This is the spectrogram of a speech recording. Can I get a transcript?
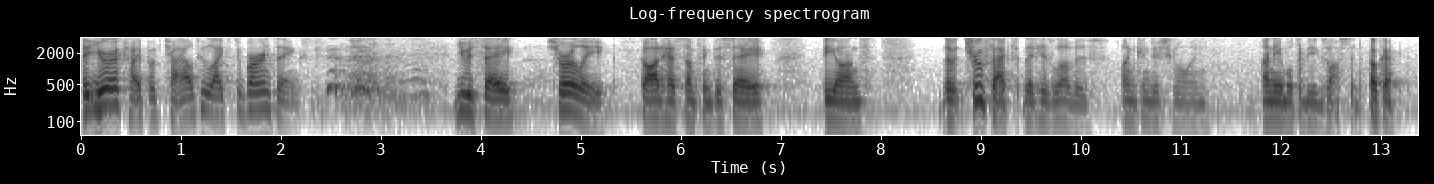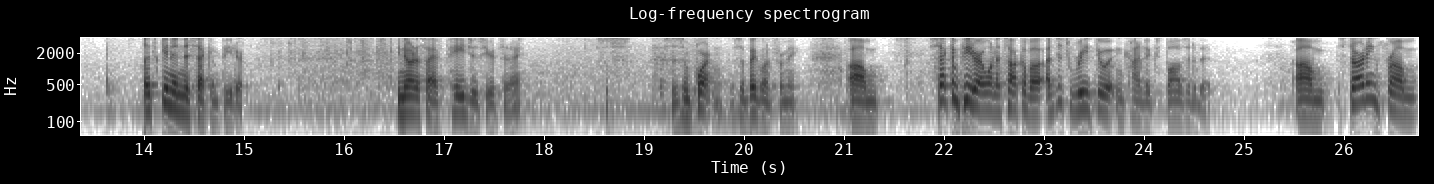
That you're a type of child who likes to burn things. you would say, surely God has something to say beyond the true fact that his love is unconditional and unable to be exhausted. Okay, let's get into 2 Peter. You notice I have pages here today. This is, this is important. This is a big one for me. Um, 2 Peter, I want to talk about, I'll just read through it and kind of exposit a bit. Um, starting from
